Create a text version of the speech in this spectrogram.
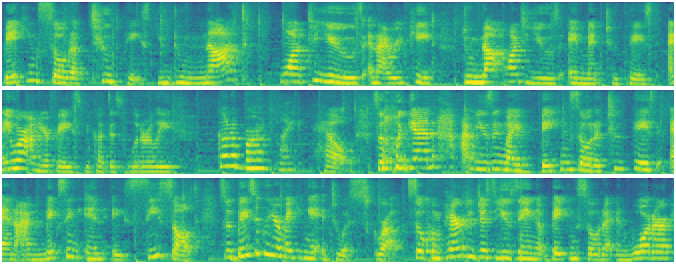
baking soda toothpaste. You do not want to use, and I repeat, do not want to use a mint toothpaste anywhere on your face because it's literally gonna burn like hell. So again, I'm using my baking soda toothpaste and I'm mixing in a sea salt. So basically you're making it into a scrub. So compared to just using baking soda and water,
